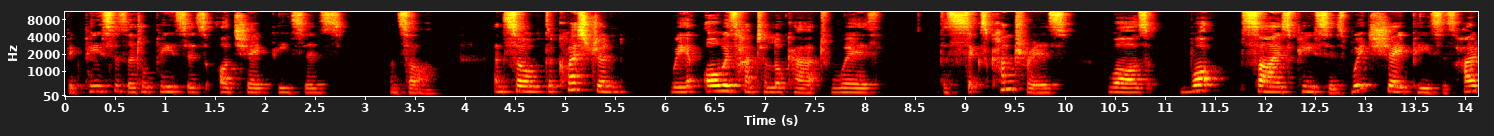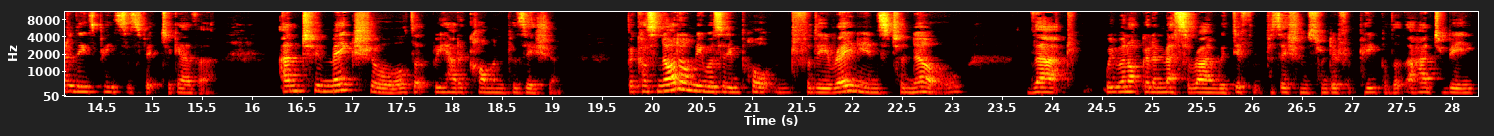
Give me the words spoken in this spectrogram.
big pieces, little pieces, odd shaped pieces, and so on. And so the question we always had to look at with the six countries was what size pieces, which shape pieces, how do these pieces fit together? And to make sure that we had a common position because not only was it important for the Iranians to know that we were not going to mess around with different positions from different people, that there had to be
